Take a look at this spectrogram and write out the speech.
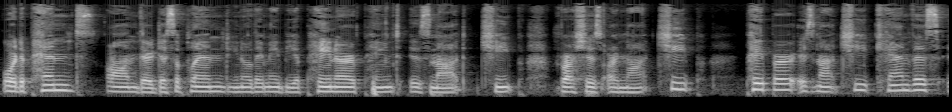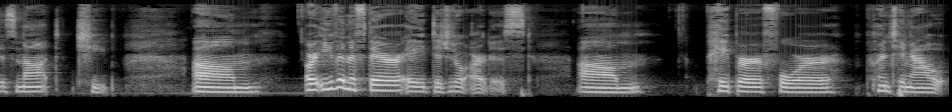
or depends on their discipline. You know, they may be a painter. Paint is not cheap. Brushes are not cheap. Paper is not cheap. Canvas is not cheap. Um, or even if they're a digital artist, um, paper for printing out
